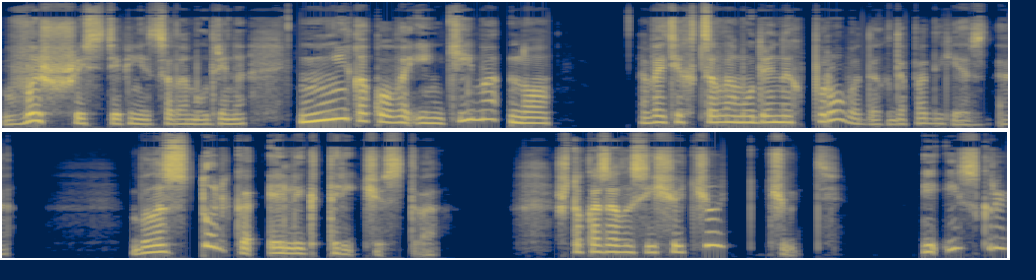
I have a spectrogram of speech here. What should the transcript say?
в высшей степени целомудренно. Никакого интима, но в этих целомудренных проводах до подъезда было столько электричества, что казалось еще чуть-чуть, и искры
